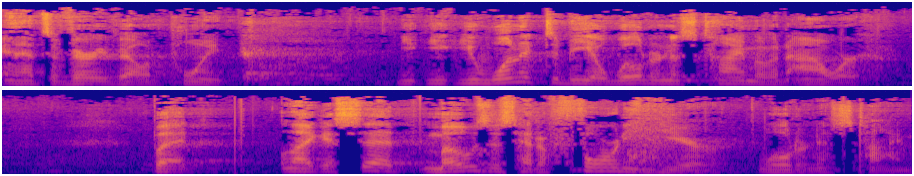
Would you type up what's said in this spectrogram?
And that's a very valid point. You, you, want it to be a wilderness time of an hour. But like I said, Moses had a 40 year wilderness time.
